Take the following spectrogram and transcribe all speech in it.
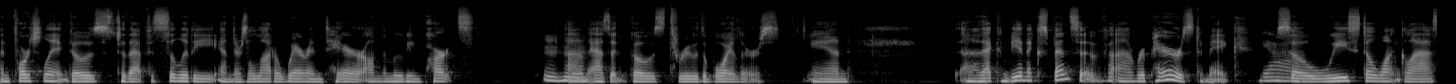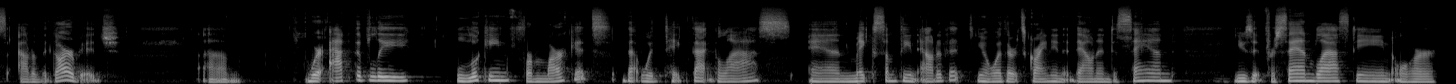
unfortunately, it goes to that facility and there's a lot of wear and tear on the moving parts Mhm. um, as it goes through the boilers. And uh, that can be an expensive uh, repairs to make. Yeah. So we still want glass out of the garbage. Um, we're actively looking for markets that would take that glass and make something out of it, you know, whether it's grinding it down into sand, use it for sandblasting or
